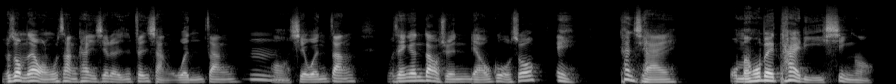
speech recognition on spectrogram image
有时候我们在网络上看一些人分享文章，嗯，哦，写文章，我曾经跟道玄聊过，说，哎，看起来我们会不会太理性哦？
